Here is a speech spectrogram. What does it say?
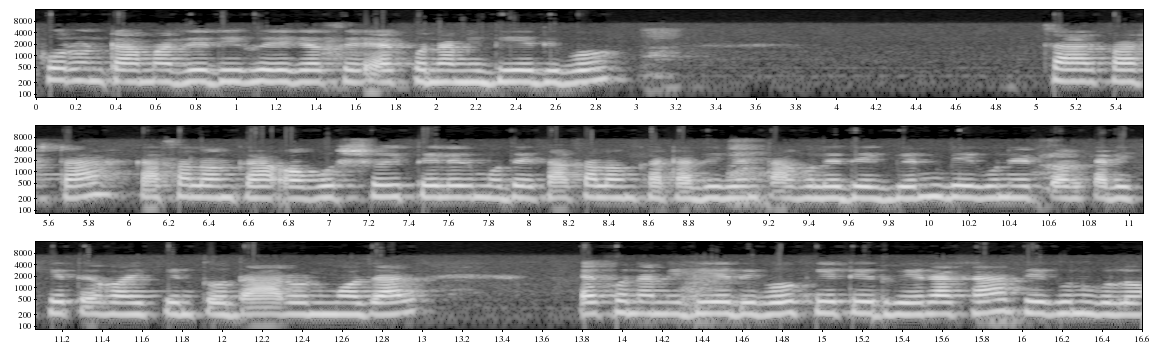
ফোড়নটা আমার রেডি হয়ে গেছে, এখন আমি দিয়ে দিব চার পাঁচটা কাঁচা লঙ্কা অবশ্যই তেলের মধ্যে কাঁচা লঙ্কাটা দিবেন, তাহলে দেখবেন বেগুনের তরকারি খেতে হয় কিন্তু দারুণ মজার। এখন আমি দিয়ে দিব কেটে ধুয়ে রাখা বেগুনগুলো।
